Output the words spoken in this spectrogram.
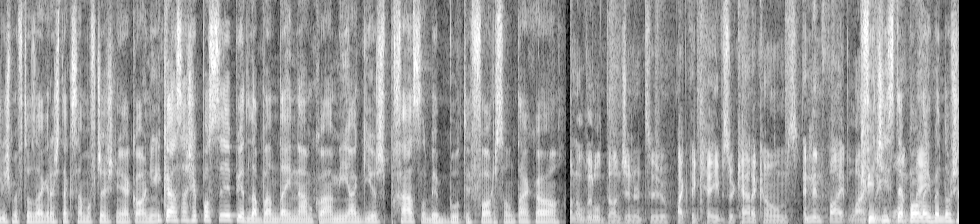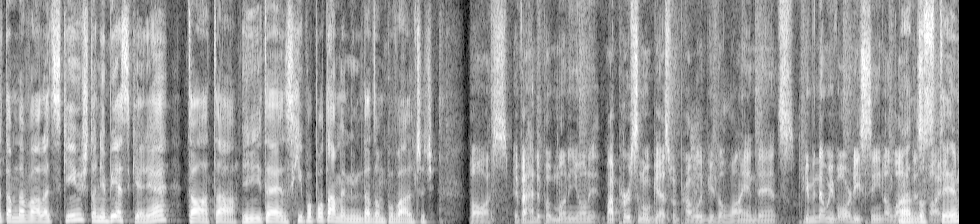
mogliśmy w to zagrać tak samo wcześnie jak oni. I kasa się posypie dla Bandai Namco, a Miyagi już pcha sobie buty forsą, tak o. Kwieciste pole i będą się tam nawalać z kimś? To niebieskie, nie? Ta, ta. I ten, z hipopotamem im dadzą powalczyć. boss. If I had to put money on it, my personal guess would probably be the lion dance. Given that we've already seen a lot No, of this z fight in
